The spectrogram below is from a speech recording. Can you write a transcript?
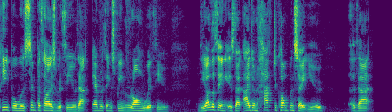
people will sympathize with you that everything's been wrong with you. The other thing is that I don't have to compensate you uh, that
